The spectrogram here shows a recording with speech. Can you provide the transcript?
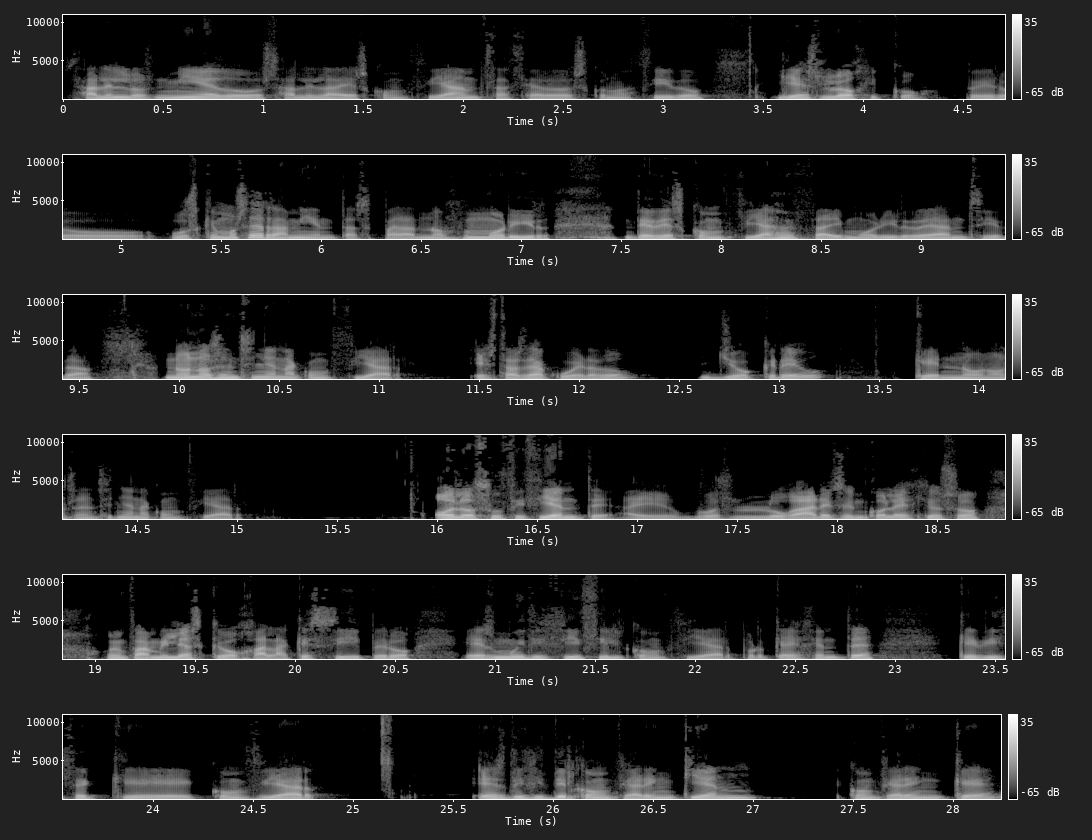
salen los miedos, sale la desconfianza hacia lo desconocido y es lógico, pero busquemos herramientas para no morir de desconfianza y morir de ansiedad. No nos enseñan a confiar. ¿Estás de acuerdo? Yo creo que no nos enseñan a confiar o lo suficiente. Hay pues, lugares en colegios o, en familias que ojalá que sí, pero es muy difícil confiar, porque hay gente que dice que confiar es difícil confiar en quién, confiar en qué,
